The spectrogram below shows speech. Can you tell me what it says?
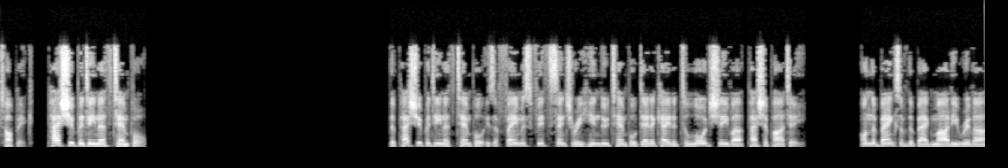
Pashupatinath Temple The Pashupatinath temple is a famous 5th-century Hindu temple dedicated to Lord Shiva Pashupati. On the banks of the Bagmati River,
